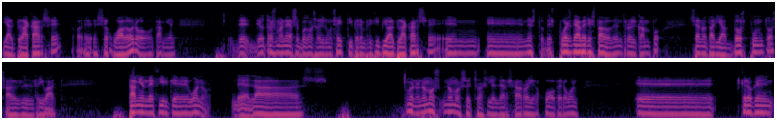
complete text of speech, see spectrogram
y al placarse ese jugador o también de, de, otras maneras se puede conseguir un safety pero en principio al placarse en, en, esto. Después de haber estado dentro del campo se anotaría dos puntos al rival. También decir que bueno de las bueno no hemos no hemos hecho así el desarrollo del juego pero bueno eh, creo que,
